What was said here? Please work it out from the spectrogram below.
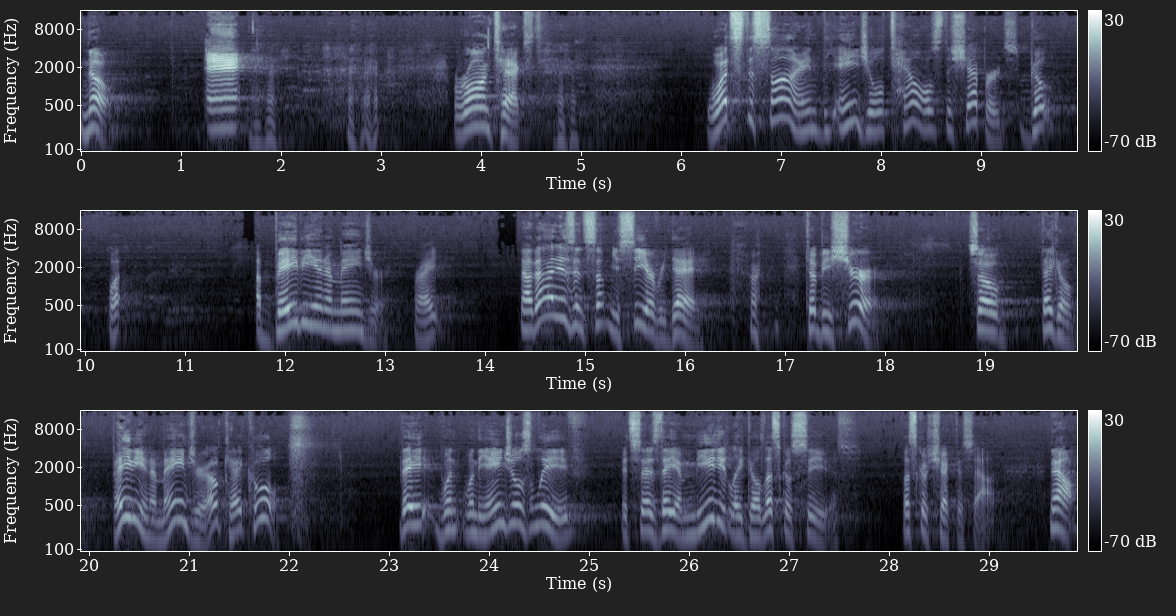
No. Eh. Wrong text. What's the sign the angel tells the shepherds? Go. What? A baby in a manger, right? Now, that isn't something you see every day, to be sure. So they go, baby in a manger. Okay, cool. They, when, when the angels leave, it says they immediately go, let's go see this. Let's go check this out. Now,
